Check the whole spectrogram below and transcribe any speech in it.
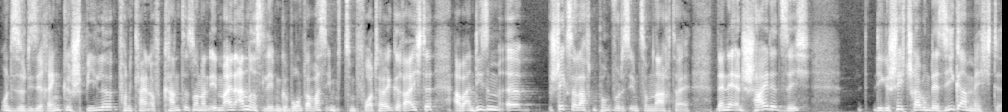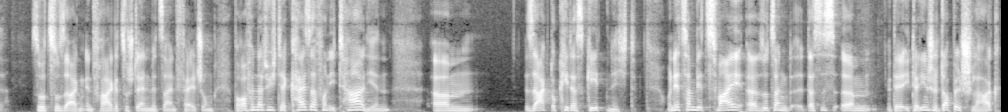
und so diese Ränkespiele von klein auf kannte, sondern eben ein anderes Leben gewohnt war, was ihm zum Vorteil gereichte. Aber an diesem äh, schicksalhaften Punkt wurde es ihm zum Nachteil. Denn er entscheidet sich, die Geschichtsschreibung der Siegermächte sozusagen in Frage zu stellen mit seinen Fälschungen. Woraufhin natürlich der Kaiser von Italien ähm, sagt, okay, das geht nicht. Und jetzt haben wir zwei, äh, sozusagen, das ist ähm, der italienische Doppelschlag.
